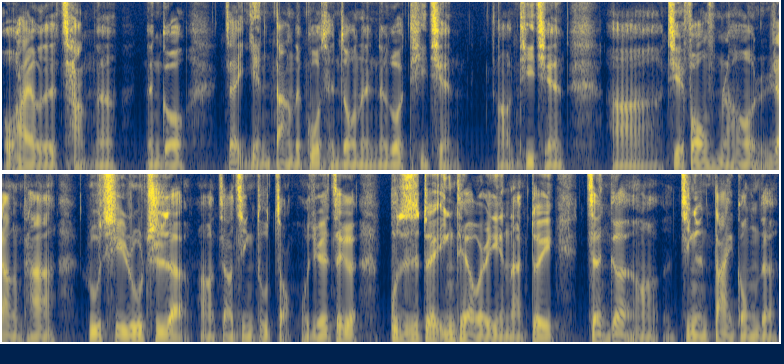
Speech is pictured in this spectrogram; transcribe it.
Ohio 的厂呢，能够在延宕的过程中呢，能够提前啊，提前啊解封，然后让它如期如职的啊照进度走。我觉得这个不只是对 Intel 而言呢，对整个啊晶圆代工的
